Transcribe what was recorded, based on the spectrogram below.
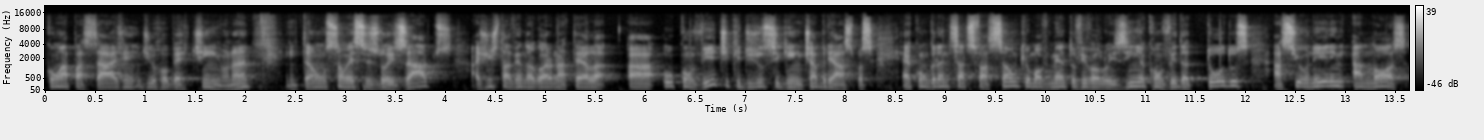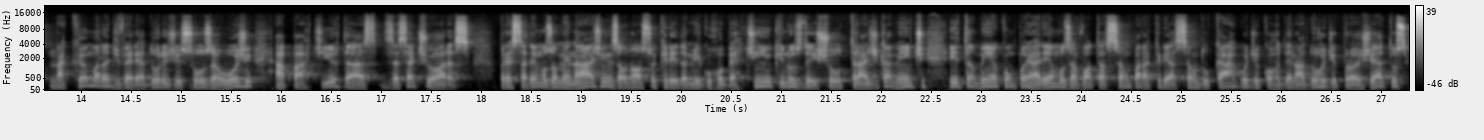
com a passagem de Robertinho, né? Então são esses dois atos. A gente está vendo agora na tela ah, o convite que diz o seguinte, abre aspas, é com grande satisfação que o movimento Viva Luizinha convida todos a se unirem a nós na Câmara de Vereadores de Souza hoje, a partir das 17 horas. Prestaremos homenagens ao nosso querido amigo Robertinho, que nos deixou tragicamente, e também acompanharemos a votação para a criação do cargo de coordenador de projetos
